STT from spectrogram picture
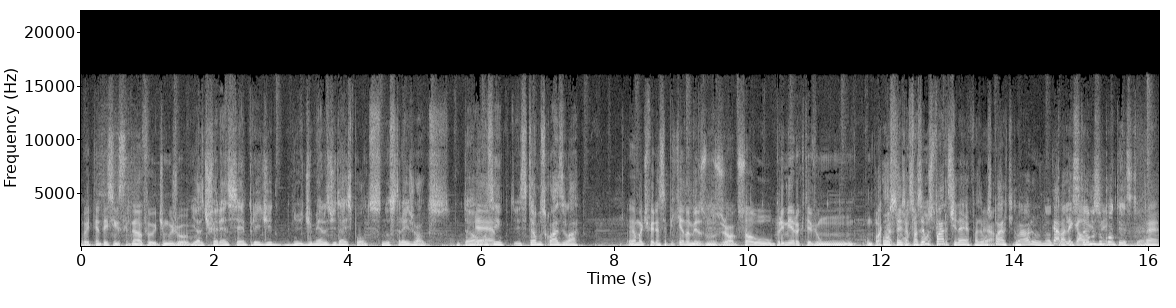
85 79 foi o último jogo. E a diferença sempre de, de, de menos de 10 pontos nos três jogos. Então, é... assim, estamos quase lá. É uma diferença pequena mesmo nos jogos. Só o, o primeiro que teve um, um placar. Ou seja, fazemos parte, né? Fazemos é. parte. Né? Claro, Cara, legal estamos isso, no contexto. É. É.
